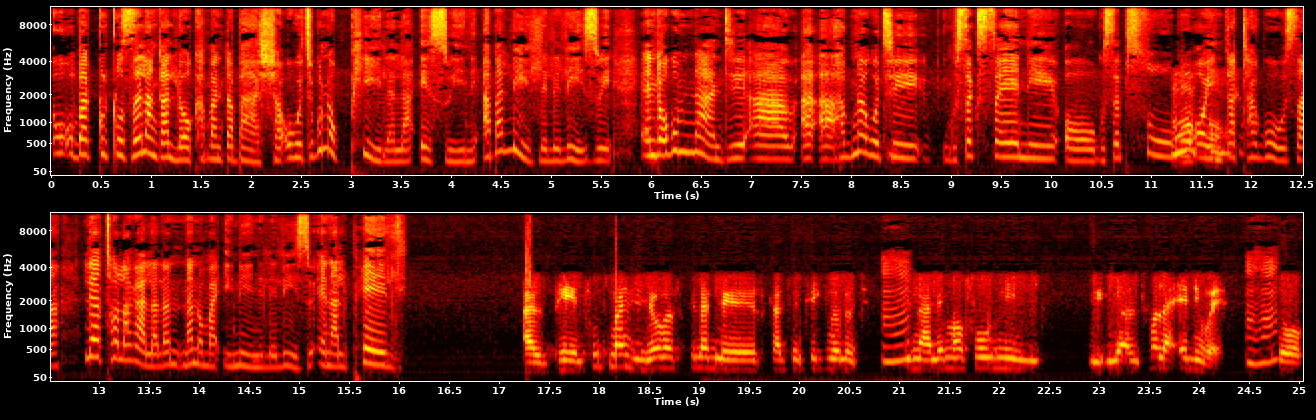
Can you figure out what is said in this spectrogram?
ubaqhuquzela ngalokho abantu abasha ukuthi kunokuphila la ezwini abalidle lelizwi and okumnandi akunakuthi kusekuseni o kusebusuku o intathakusa liyatholakala nanoma inini lelizwi enalipheli alipheli futhi manje njengoba siphila kule sikhathi technology sinale emafonini uyalithola anywhere so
